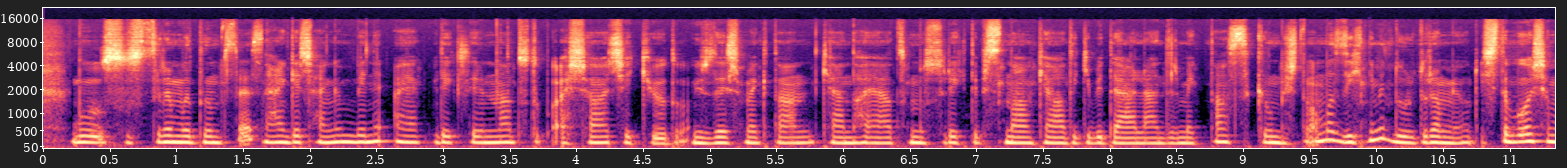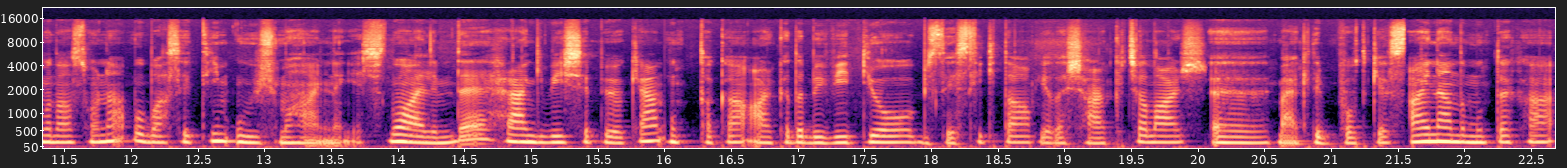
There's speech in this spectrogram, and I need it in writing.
Bu susturamadığım ses her geçen gün beni ayak bileklerimden tutup aşağı çekiyordu. Yüzleşmekten, kendi hayatımı sürekli bir sınav kağıdı gibi değerlendirmekten sıkılmıştım ama zihnimi durduramıyordum. İşte bu aşamadan sonra bu bahsettiğim uyuşma haline geçti. Bu halimde herhangi bir iş yapıyorken mutlaka arkada bir video, bir sesli kitap ya da şarkı çalar, ee, belki de bir podcast. Aynı anda mutlaka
